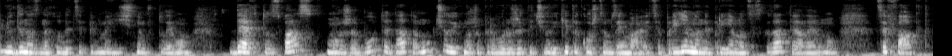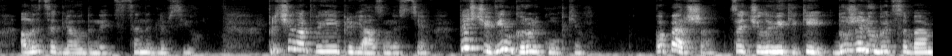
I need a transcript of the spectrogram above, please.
людина знаходиться під магічним впливом. Дехто з вас може бути, да, там, ну, чоловік може приворожити, чоловіки також цим займаються. Приємно, неприємно це сказати, але ну, це факт. Але це для одиниць, це не для всіх. Причина твоєї прив'язаності те, що він король кубків. По-перше, це чоловік, який дуже любить себе,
